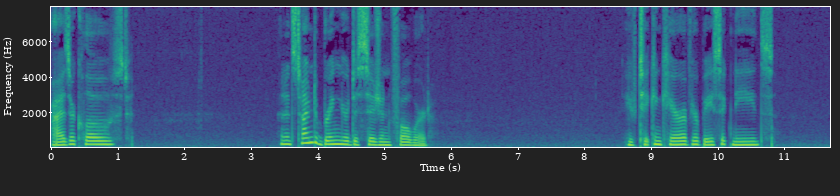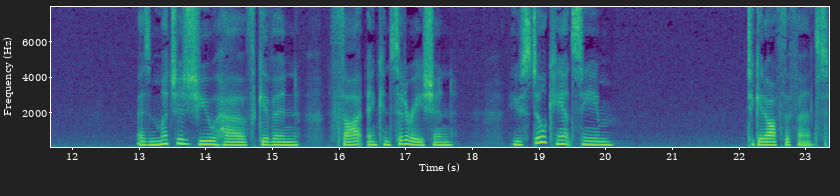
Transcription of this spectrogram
Eyes are closed. And it's time to bring your decision forward. You've taken care of your basic needs. As much as you have given thought and consideration, you still can't seem to get off the fence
